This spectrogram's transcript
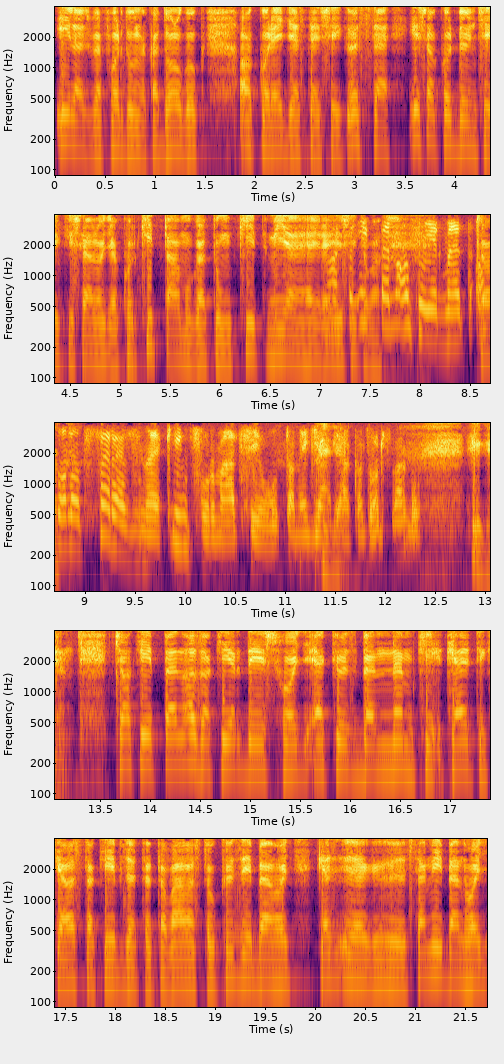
élesbe fordulnak a dolgok, akkor egyeztessék össze, és akkor döntsék is el, hogy akkor kit támogatunk, kit, milyen helyre, hát és így tovább. azért, mert Csak... az alatt szereznek információt, amíg járják az országot. Igen. Csak éppen az a kérdés, hogy eközben nem keltik-e azt a képzetet a választók közében, hogy kez, szemében, hogy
